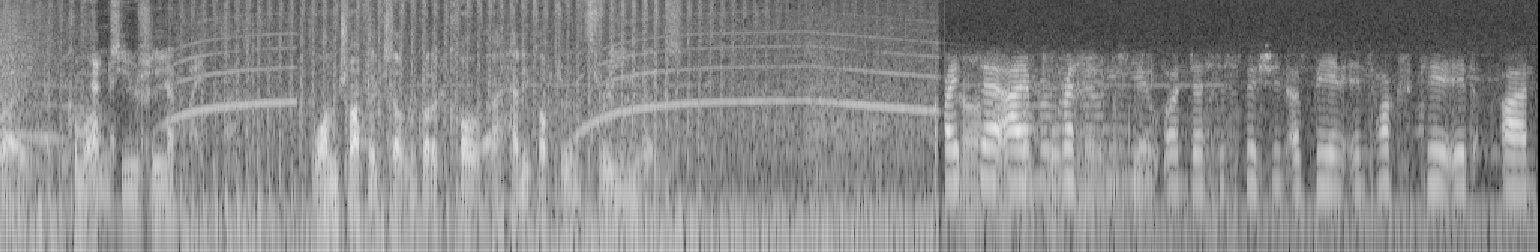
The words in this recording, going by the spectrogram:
right, come on, And so usually that's my car. one traffic stop, we've got a, co- a helicopter and three units. Right, No, sir, I I am you arresting you under suspicion of being intoxicated and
